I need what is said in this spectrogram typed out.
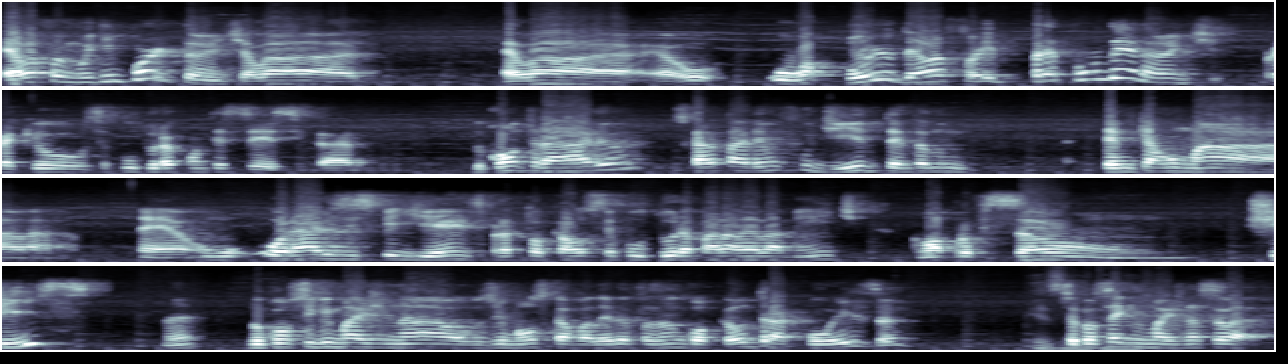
ela foi muito importante. Ela, ela, é, o, o apoio dela foi preponderante para que o Sepultura acontecesse, cara. Do contrário, os caras estariam fodidos, tentando, tendo que arrumar é, um- horários expedientes para tocar o Sepultura paralelamente a uma profissão X, né? Não consigo imaginar os irmãos Cavaleira fazendo qualquer outra coisa. Você consegue imaginar, sei lá,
